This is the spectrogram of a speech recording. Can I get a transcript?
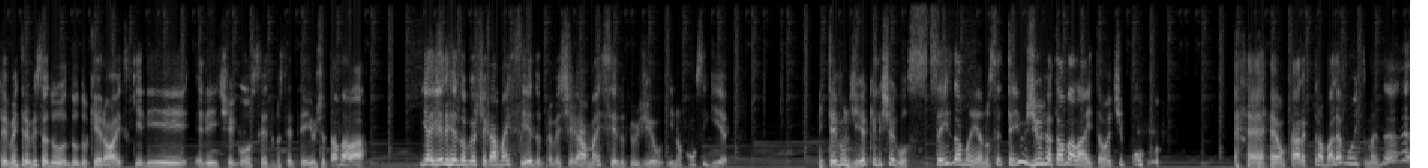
Teve uma entrevista do, do, do Queiroz que ele, ele chegou cedo no CT e o Gil tava lá. E aí ele resolveu chegar mais cedo, pra ver se chegava mais cedo que o Gil, e não conseguia. E teve um dia que ele chegou seis da manhã no CT e o Gil já tava lá. Então é tipo. É, é um cara que trabalha muito, mas é, é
